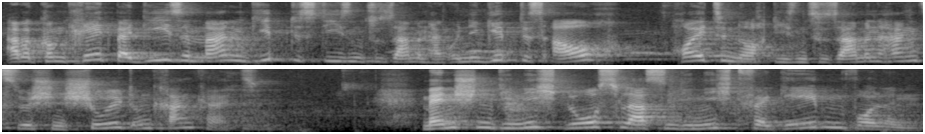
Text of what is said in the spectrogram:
Aber konkret bei diesem Mann gibt es diesen Zusammenhang und den gibt es auch heute noch, diesen Zusammenhang zwischen Schuld und Krankheit. Menschen, die nicht loslassen, die nicht vergeben wollen,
